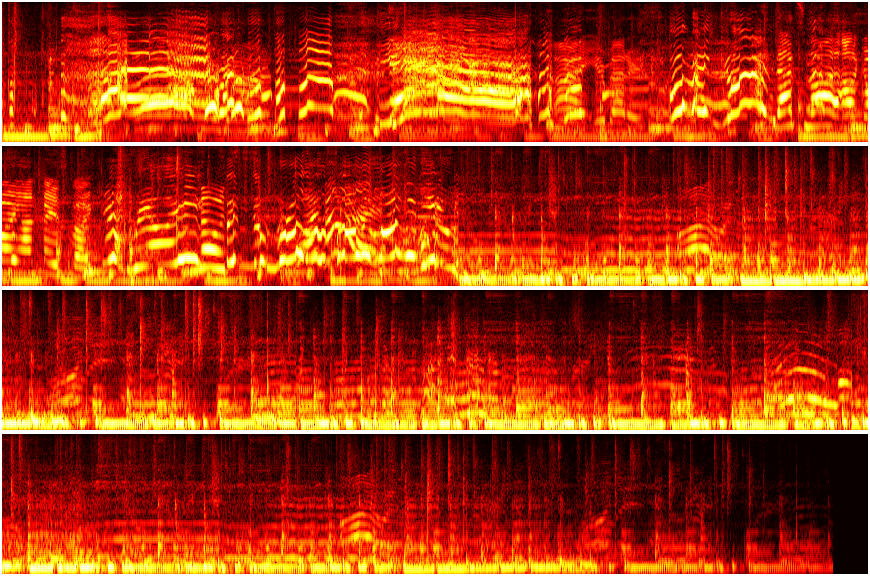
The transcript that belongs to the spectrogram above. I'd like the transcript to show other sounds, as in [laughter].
[laughs] Alright, you're better. Oh my god! That's not out going on Facebook. Really? No, It's the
